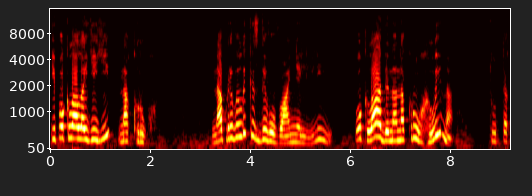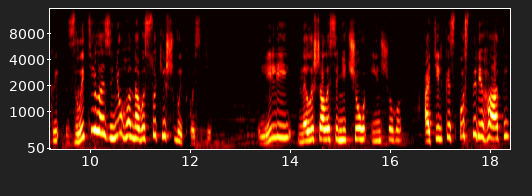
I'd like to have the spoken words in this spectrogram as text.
і поклала її на круг. На превелике здивування Лілії, покладена на круг глина, тут таки злетіла з нього на високій швидкості. Лілії не лишалося нічого іншого, а тільки спостерігати,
